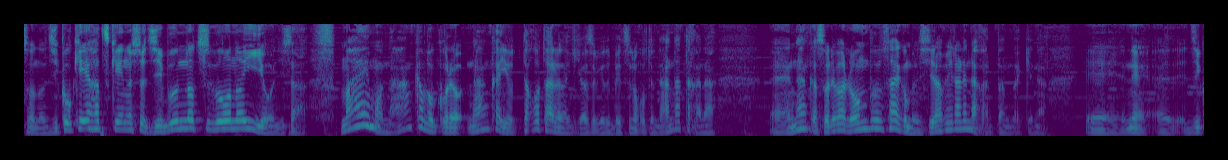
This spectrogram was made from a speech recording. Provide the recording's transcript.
その自己啓発系の人自分の都合のいいようにさ前もなんか僕これなんか言ったことあるような気がするけど別のこと何だったかな？えー、なんかそれは論文最後まで調べられなかったんだっけな、えー、ね、自己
